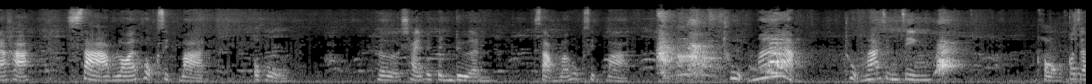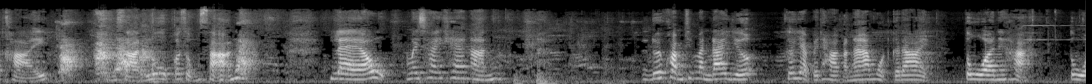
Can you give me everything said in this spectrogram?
นะคะ 360 บาท โอ้โห เธอใช้ไปเป็นเดือน 360 บาท ถูกมาก ถูกมากจริงๆ ของก็จะขายสงสารลูกก็สงสาร แล้วไม่ใช่แค่นั้น ด้วยความที่มันได้เยอะ ก็อย่าไปทากับหน้าหมดก็ได้ ตัวเนี่ยค่ะ ตัว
